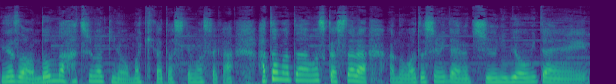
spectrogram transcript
皆さんはどんな鉢巻きの巻き方してましたか？はたまたもしかしたら、あの、私みたいな中二病みたい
